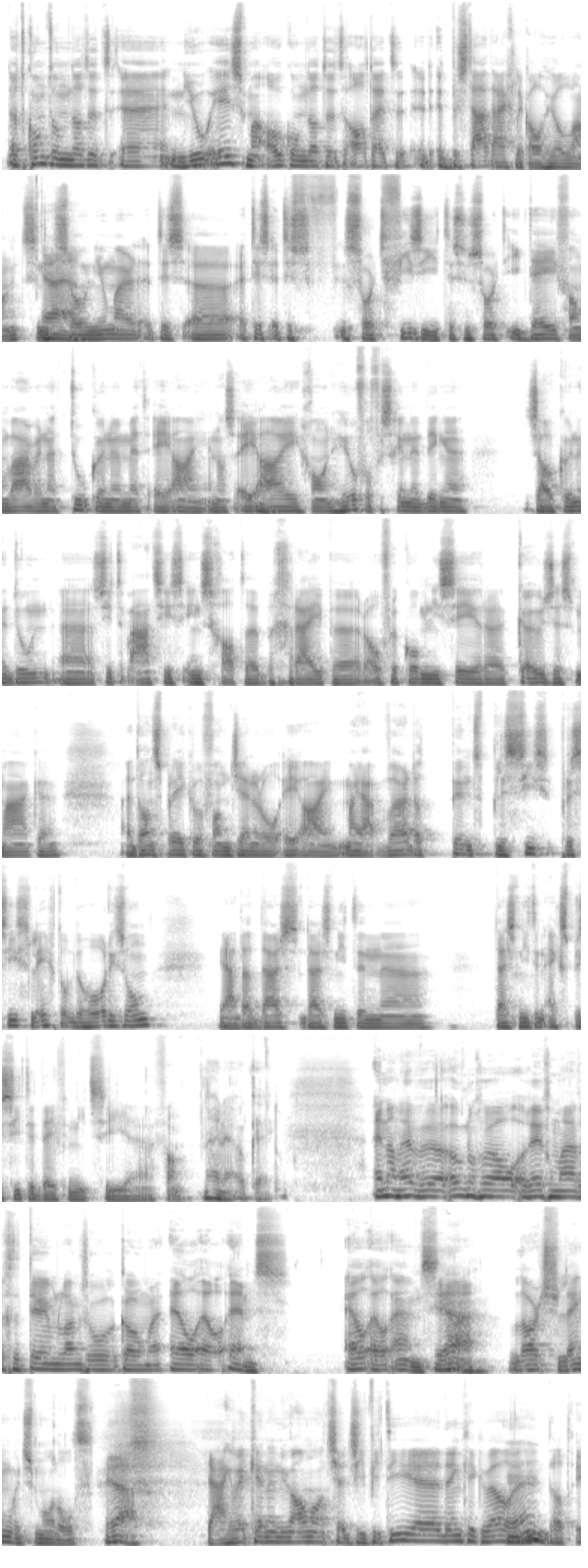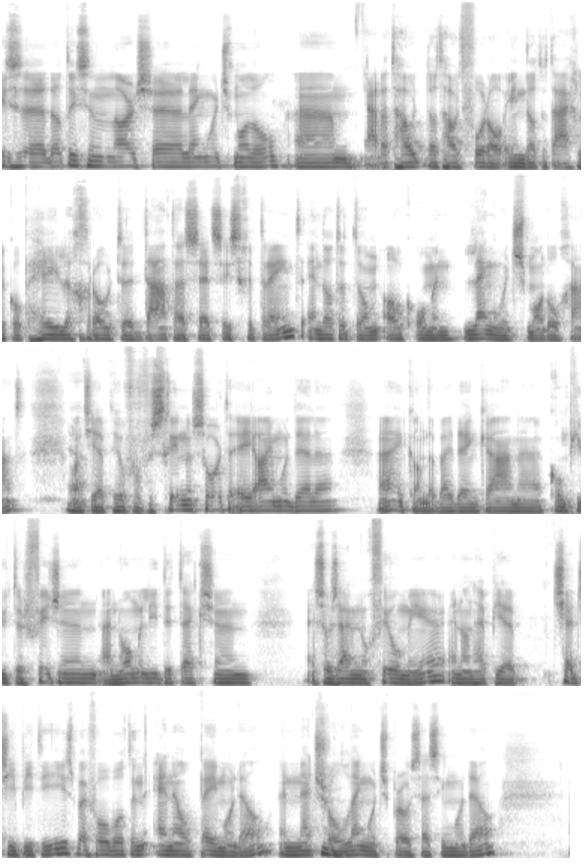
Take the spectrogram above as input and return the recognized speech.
Dat komt omdat het eh, nieuw is, maar ook omdat het altijd... Het, het, bestaat eigenlijk al heel lang. Het is niet Ja, ja. zo nieuw, maar het is, eh, het, is, het is een soort visie. Het is een soort idee van waar we naartoe kunnen met AI. En als AI gewoon heel veel verschillende dingen zou kunnen doen... eh, situaties inschatten, begrijpen, erover communiceren, keuzes maken... En dan spreken we van general AI. Maar ja, waar dat punt precies, precies ligt op de horizon... Ja, dat, daar, is, daar, is niet een, daar is niet een expliciete definitie eh, van. Nee, nee, oké. En dan hebben we ook nog wel regelmatig de term langs horen komen LLM's. LLM's, ja. Ja. Large Language Models. Ja, Ja, we kennen nu allemaal ChatGPT, eh, denk ik wel. hè? Mhm. Dat, is, eh, dat is een Large eh, Language Model. Ehm, ja, dat houdt, dat houdt vooral in dat het eigenlijk op hele grote datasets is getraind. En dat het dan ook om een language model gaat. Want je hebt heel veel verschillende soorten AI-modellen. je kan daarbij denken aan computer vision, anomaly detection. En zo zijn er nog veel meer. En dan heb je ChatGPT is bijvoorbeeld een NLP-model, een Natural Language Processing model.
